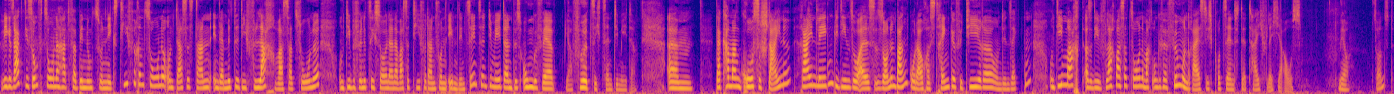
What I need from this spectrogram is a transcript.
wie gesagt, die Sumpfzone hat Verbindung zur nächsttieferen Zone und das ist dann in der Mitte die Flachwasserzone und die befindet sich so in einer Wassertiefe dann von eben den 10 Zentimetern bis ungefähr ja, 40 Zentimeter. Ähm, da kann man große Steine reinlegen, die dienen so als Sonnenbank oder auch als Tränke für Tiere und Insekten. Und die macht, also die Flachwasserzone macht ungefähr 35 Prozent der Teichfläche aus. ja, sonst.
